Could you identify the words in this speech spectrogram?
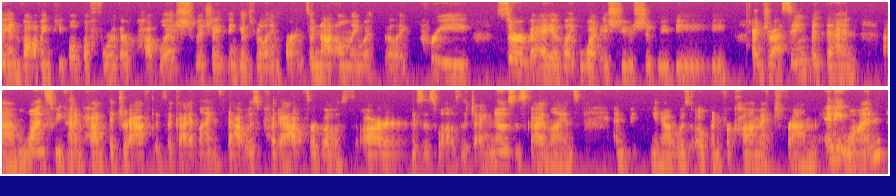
involving people before they're published, which I think is really important. So not only with the like pre-survey of like what issues should we be addressing, but then um, once we kind of had the draft of the guidelines, that was put out for both ours as well as the diagnosis guidelines, and you know it was open for comment from anyone.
